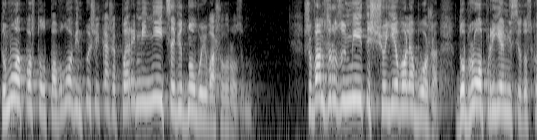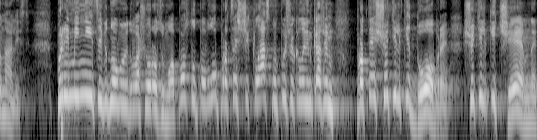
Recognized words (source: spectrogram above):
Тому апостол Павло він пише і каже: перемініться від нової вашого розуму. Щоб вам зрозуміти, що є воля Божа, добро, приємність і досконалість. Перемініться від нової до вашого розуму. Апостол Павло про це ще класно пише, коли він каже про те, що тільки добре, що тільки чемне,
